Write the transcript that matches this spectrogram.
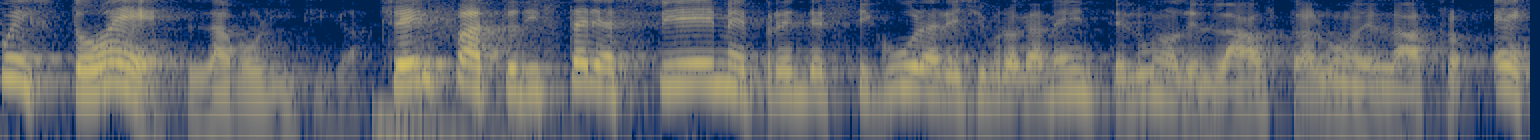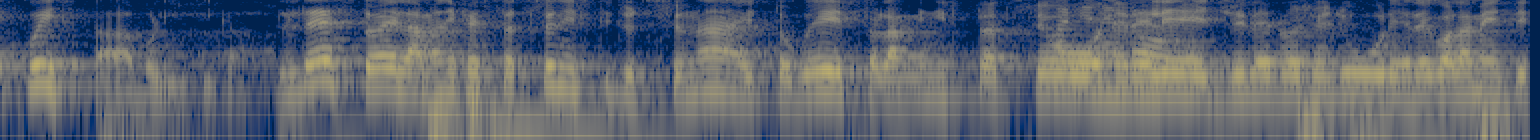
Questo è la politica. Cioè il fatto di stare assieme e prendersi cura reciprocamente l'uno dell'altra, l'uno dell'altro. È questa la politica. Il resto è la manifestazione istituzionale, tutto questo, l'amministrazione, le leggi, le procedure, i regolamenti.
